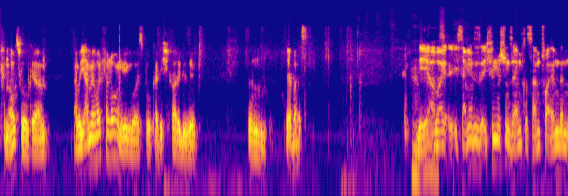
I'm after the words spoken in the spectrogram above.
Von Augsburg, ja. Aber die haben ja heute verloren gegen Wolfsburg, hatte ich gerade gesehen. So, wer weiß. Ja, nee, aber ich sag mal, ich finde es schon sehr interessant. Vor allem dann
